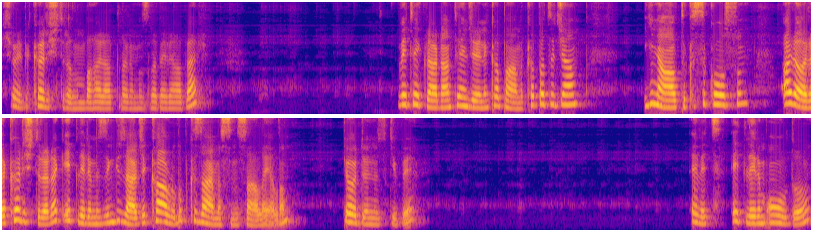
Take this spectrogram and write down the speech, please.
Şöyle bir karıştıralım baharatlarımızla beraber. Ve tekrardan tencerenin kapağını kapatacağım. Yine altı kısık olsun. Ara ara karıştırarak etlerimizin güzelce kavrulup kızarmasını sağlayalım. Gördüğünüz gibi. Evet, etlerim oldu.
